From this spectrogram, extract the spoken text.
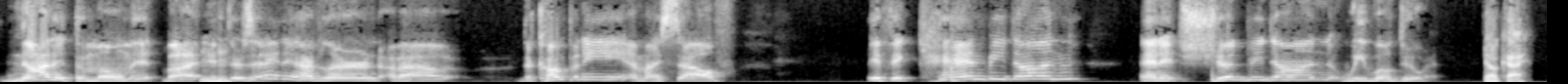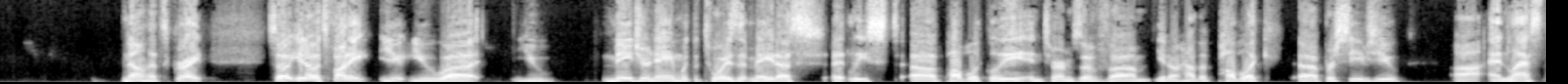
not at the moment. But Mhm. if there's anything I've learned about the company and myself, if it can be done and it should be done, we will do it. Okay. No, that's great. So you know, it's funny. You you uh, you made your name with the toys that made us, at least uh, publicly, in terms of um, you know how the public uh, perceives you. Uh, and last,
